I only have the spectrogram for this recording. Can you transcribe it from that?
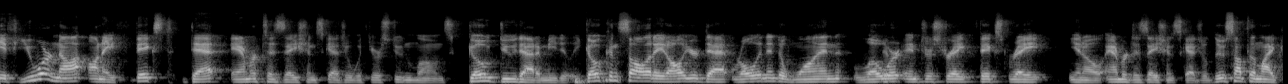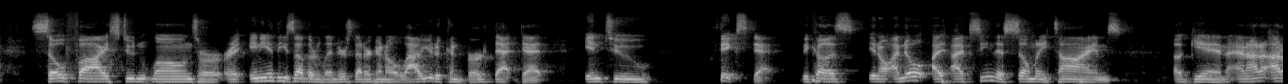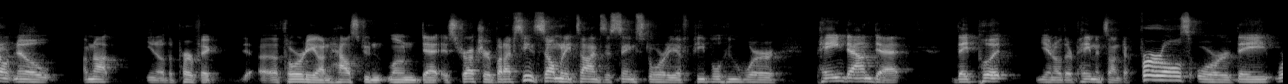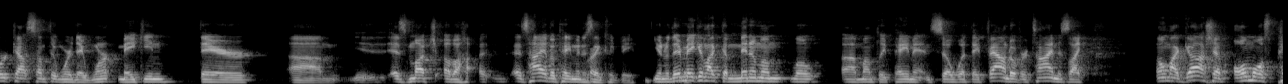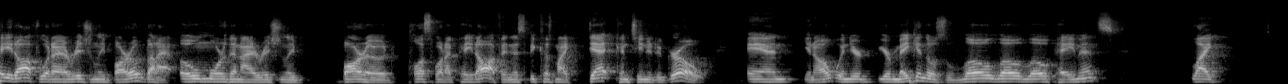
if you are not on a fixed debt amortization schedule with your student loans, go do that immediately. Go consolidate all your debt, roll it into one lower interest rate, fixed rate, you know, amortization schedule. Do something like SoFi student loans or, or any of these other lenders that are going to allow you to convert that debt into fixed debt because you know I know I, I've seen this so many times again, and I, I don't know I'm not you know the perfect authority on how student loan debt is structured, but I've seen so many times the same story of people who were paying down debt, they put you know their payments on deferrals or they worked out something where they weren't making their um, as much of a as high of a payment as right. they could be. You know, they're making like the minimum low uh, monthly payment. And so what they found over time is like, oh my gosh, I've almost paid off what I originally borrowed, but I owe more than I originally borrowed plus what I paid off. And it's because my debt continued to grow. And you know, when you're you're making those low, low, low payments, like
